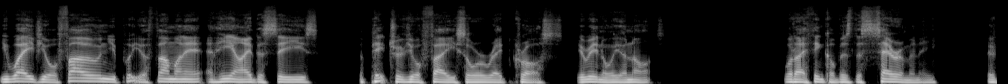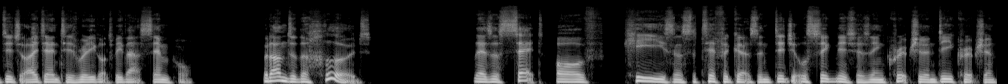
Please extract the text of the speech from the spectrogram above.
You wave your phone, you put your thumb on it, and he either sees a picture of your face or a red cross. You're in or you're not. What I think of as the ceremony of digital identity has really got to be that simple. But under the hood, there's a set of keys and certificates and digital signatures and encryption and decryption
